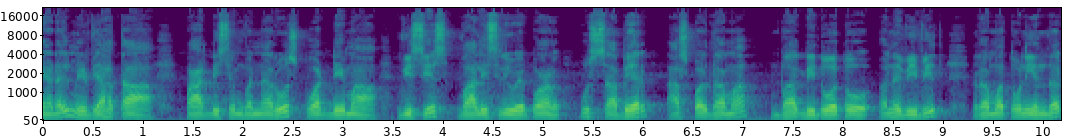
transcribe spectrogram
મેડલ મેળવ્યા હતા. પાંચ ડિસેમ્બરના રોજ સ્પોર્ટ ડેમાં વિશેષ વાલીશ્રીઓએ પણ ઉત્સાહભેર આ સ્પર્ધામાં ભાગ લીધો હતો અને વિવિધ રમતોની અંદર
